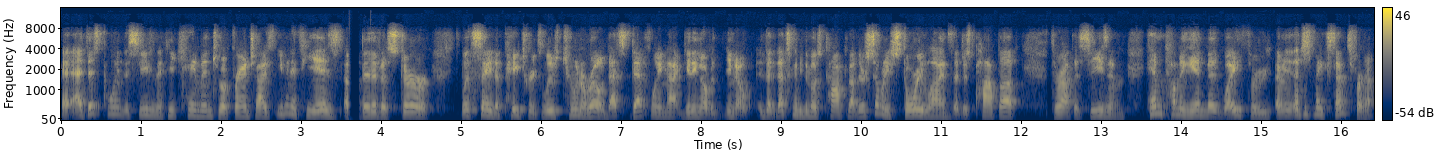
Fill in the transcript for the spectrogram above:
at, this point in the season, if he came into a franchise, even if he is a bit of a stir, let's say the Patriots lose two in a row, that's definitely not getting over, you know, that, that's going to be the most talked about. There's so many storylines that just pop up throughout the season. Him coming in midway through, I mean, that just makes sense for him.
